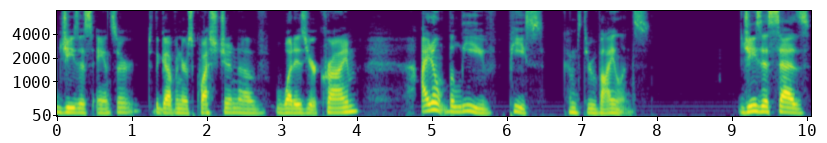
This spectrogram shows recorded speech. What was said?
Jesus' answer to the governor's question of, What is your crime? I don't believe peace comes through violence. Jesus says,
